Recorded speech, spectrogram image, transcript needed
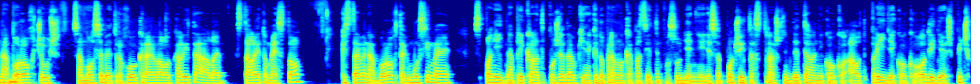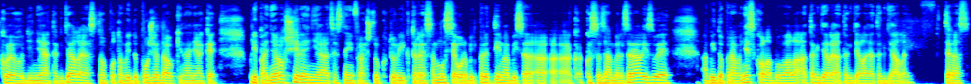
na Boroch, čo už samo o sebe trochu okrajová lokalita, ale stále je to mesto, keď stavíme na Boroch, tak musíme splniť napríklad požiadavky nejaké dopravno-kapacitné posúdenie, kde sa počíta strašne detailne, koľko aut príde, koľko odíde v špičkovej hodine a tak ďalej a z toho potom vyjdú požiadavky na nejaké prípadne rozšírenia cestnej infraštruktúry, ktoré sa musia urobiť predtým, aby sa, a, ako sa zámer zrealizuje, aby doprava neskolabovala a tak ďalej a tak ďalej a tak ďalej. Teraz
